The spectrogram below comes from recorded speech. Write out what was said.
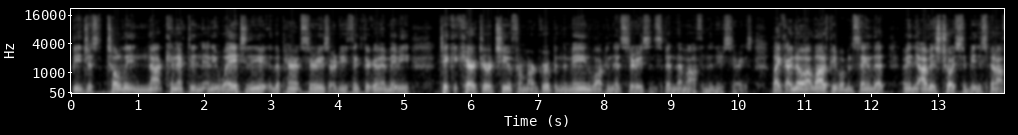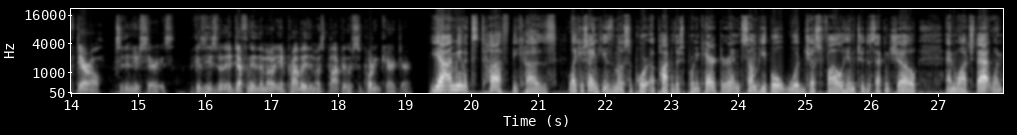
be just totally not connected in any way to the the parent series, or do you think they're going to maybe take a character or two from our group in the main Walking Dead series and spin them off in the new series? Like I know a lot of people have been saying that. I mean, the obvious choice would be to spin off Daryl to the new series because he's definitely the most, probably the most popular supporting character. Yeah, I mean it's tough because, like you're saying, he's the most support, a popular supporting character, and some people would just follow him to the second show and watch that one.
